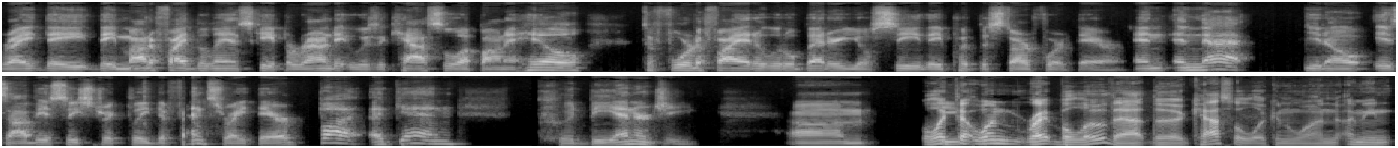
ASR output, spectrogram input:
right? They they modified the landscape around it. It was a castle up on a hill to fortify it a little better. You'll see they put the star fort there, and and that you know, is obviously strictly defense right there, but again, could be energy. Um, Well, like You- that one right below that, the castle looking one. I mean,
